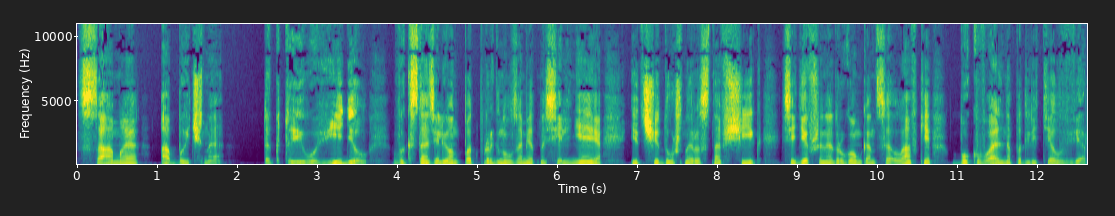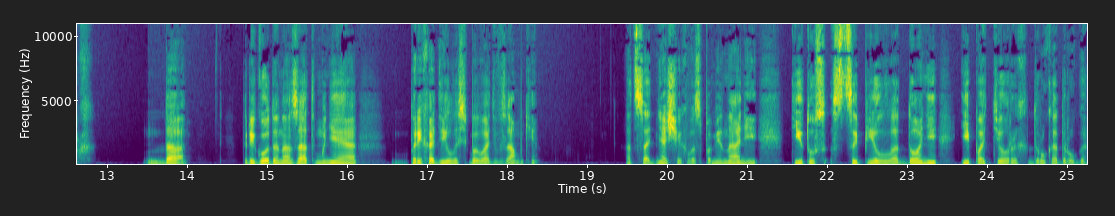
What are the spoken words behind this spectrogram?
самое обычное — «Так ты его видел?» В экстазе Леон подпрыгнул заметно сильнее, и тщедушный ростовщик, сидевший на другом конце лавки, буквально подлетел вверх. «Да, три года назад мне приходилось бывать в замке». От соднящих воспоминаний Титус сцепил ладони и потер их друг от друга.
